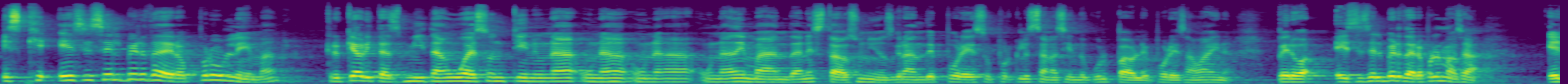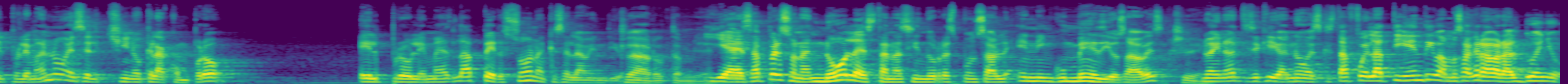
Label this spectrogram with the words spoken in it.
Es que ese es el verdadero problema. Creo que ahorita Smith Wesson tiene una, una, una, una, demanda en Estados Unidos grande por eso, porque lo están haciendo culpable por esa vaina. Pero ese es el verdadero problema. O sea, el problema no es el chino que la compró. El problema es la persona que se la vendió. Claro, también. Y a esa persona no la están haciendo responsable en ningún medio, ¿sabes? No hay noticia que diga, no, es que esta fue la tienda y vamos a grabar al dueño.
